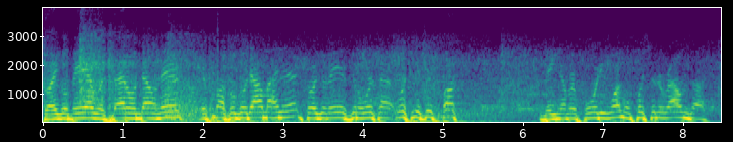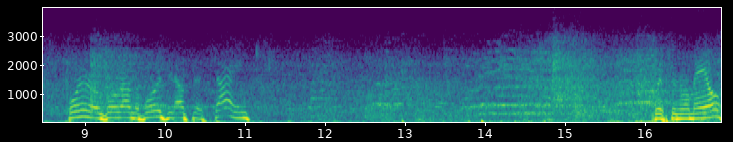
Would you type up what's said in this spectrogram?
Troy Gouveia was battling down there. This puck will go down behind the net. Troy is going to work on work at this puck. Big number 41 will push it around the corner. It'll go around the boards and out to Shines. Christian Romeo.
